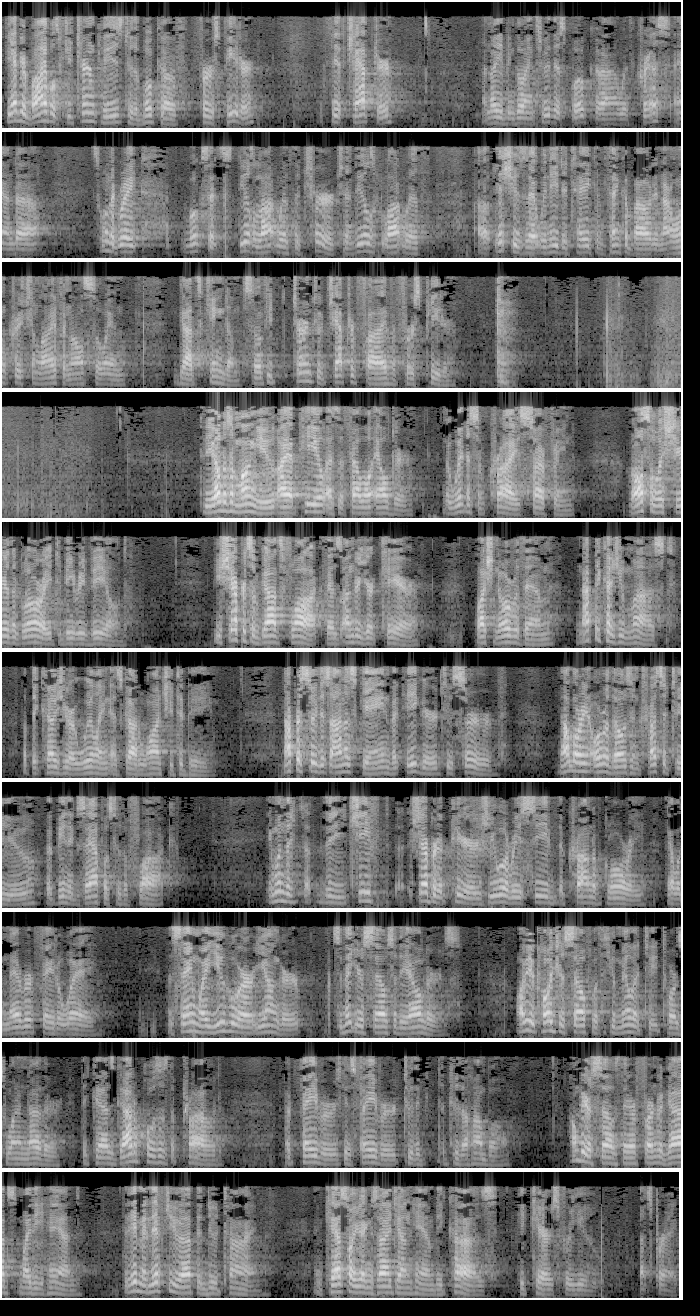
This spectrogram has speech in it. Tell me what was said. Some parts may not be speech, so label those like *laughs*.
If you have your Bibles, would you turn please to the book of 1 Peter, the fifth chapter. I know you've been going through this book uh, with Chris, and uh, it's one of the great books that deals a lot with the church and deals a lot with uh, issues that we need to take and think about in our own Christian life and also in God's kingdom. So if you turn to chapter 5 of 1 Peter. *clears throat* to the elders among you, I appeal as a fellow elder, the witness of Christ's suffering, who also will share the glory to be revealed. Be shepherds of God's flock that is under your care, watching over them, not because you must, but because you are willing as God wants you to be not pursuing dishonest gain, but eager to serve, not lording over those entrusted to you, but being examples to the flock. And when the, the chief shepherd appears, you will receive the crown of glory that will never fade away. The same way, you who are younger, submit yourselves to the elders. All of you clothe yourself with humility towards one another, because God opposes the proud but favors, gives favor to the, to the humble. Humble yourselves, therefore, under God's mighty hand, that he may lift you up in due time, and cast all your anxiety on him, because he cares for you. Let's pray.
